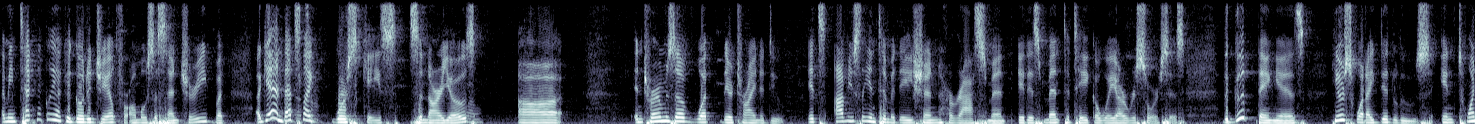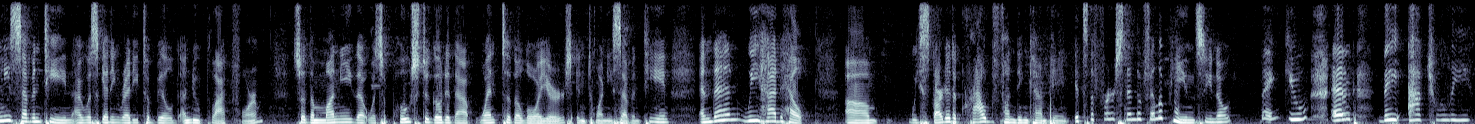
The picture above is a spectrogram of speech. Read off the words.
I mean, technically, I could go to jail for almost a century, but again, that's like worst case scenarios. Uh, in terms of what they're trying to do, it's obviously intimidation, harassment. It is meant to take away our resources. The good thing is, here's what I did lose. In 2017, I was getting ready to build a new platform. So the money that was supposed to go to that went to the lawyers in 2017. And then we had help. Um, we started a crowdfunding campaign. It's the first in the Philippines, you know. Thank you. And they actually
